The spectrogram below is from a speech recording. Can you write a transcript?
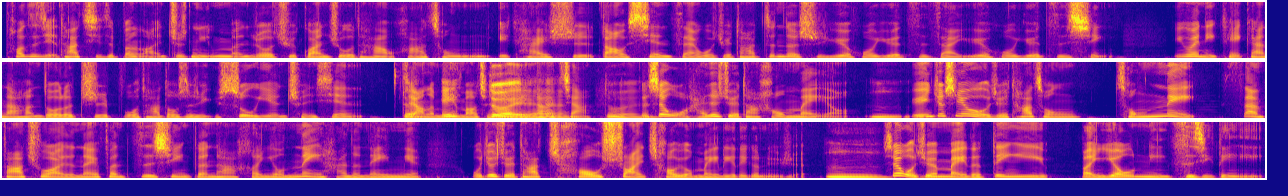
陶子姐她其实本来就是你们如果去关注她，她从一开始到现在，我觉得她真的是越活越自在，越活越自信。因为你可以看到很多的直播，它都是以素颜呈现这样的面貌呈现给大家。对，对，可是我还是觉得她好美哦。嗯，原因就是因为我觉得她从从内散发出来的那份自信，跟她很有内涵的那一面，我就觉得她超帅、超有魅力的一个女人。嗯，所以我觉得美的定义本由你自己定义，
